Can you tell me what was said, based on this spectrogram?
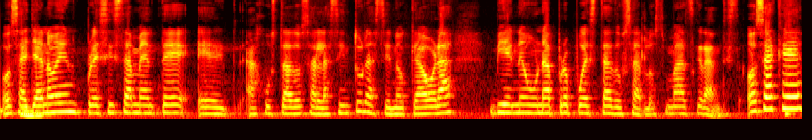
O sea ya no ven precisamente eh, ajustados a la cintura sino que ahora viene una propuesta de usarlos más grandes. O sea que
